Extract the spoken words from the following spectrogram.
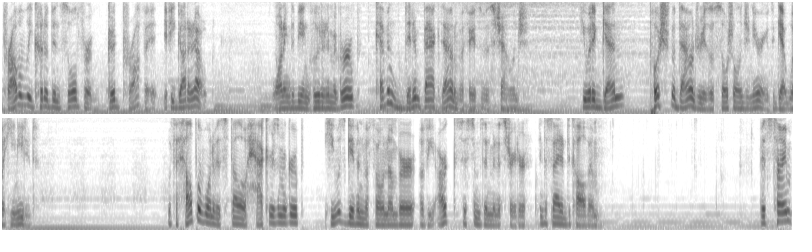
probably could have been sold for a good profit if he got it out. Wanting to be included in the group, Kevin didn't back down in the face of this challenge. He would again push the boundaries of social engineering to get what he needed. With the help of one of his fellow hackers in the group, he was given the phone number of the Ark systems administrator and decided to call them. This time,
